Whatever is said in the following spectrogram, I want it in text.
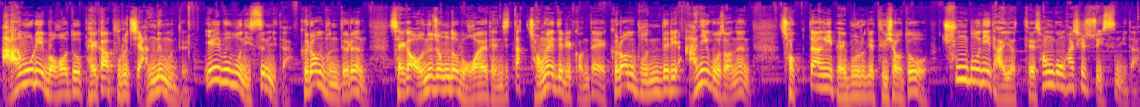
아무리 먹어도 배가 부르지 않는 분들 일부분 있습니다. 그런 분들은 제가 어느 정도 먹어야 되는지 딱 정해 드릴 건데 그런 분들이 아니고서는 적당히 배부르게 드셔도 충분히 다이어트에 성공하실 수 있습니다.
